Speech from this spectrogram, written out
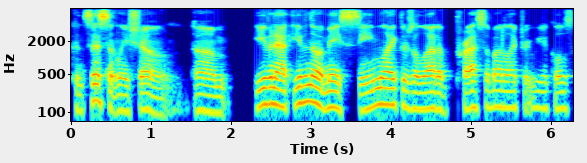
consistently shown um, even at even though it may seem like there's a lot of press about electric vehicles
